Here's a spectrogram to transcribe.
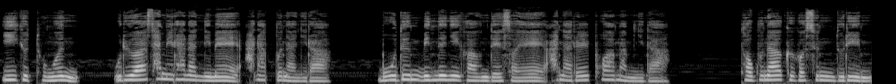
이 교통은 우리와 삼일 하나님의 하나뿐 아니라 모든 믿는 이 가운데서의 하나를 포함합니다. 더구나 그것은 누림,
